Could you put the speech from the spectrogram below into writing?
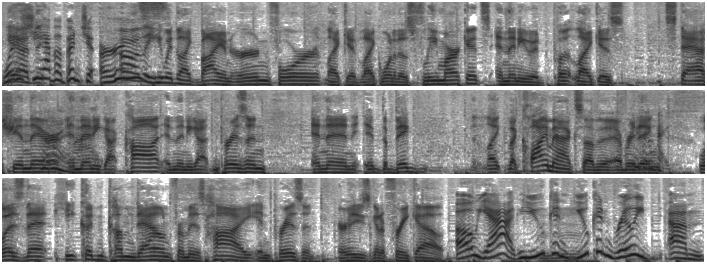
What Yeah, does she they- have? A bunch of urns. Oh, he would like buy an urn for like at like one of those flea markets, and then he would put like his stash in there, Oh, and then he got caught, and then he got in prison, and then it, the big, like the climax of it, everything Right. was that he couldn't come down from his high in prison, or he's going to freak out. Oh yeah, you can Mm-hmm. you can really um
